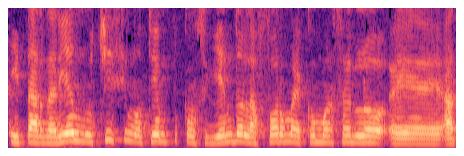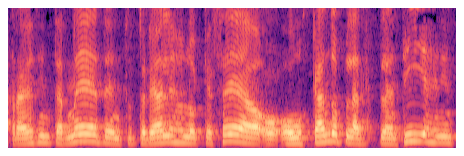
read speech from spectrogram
y tardarían muchísimo tiempo consiguiendo la forma de cómo hacerlo eh, a través de internet, en tutoriales o lo que sea, o, buscando plantillas en,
